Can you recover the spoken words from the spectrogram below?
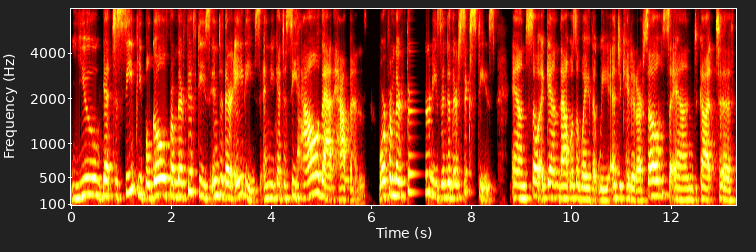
you get to see people go from their 50s into their 80s and you get to see how that happens or from their 30s into their 60s. And so, again, that was a way that we educated ourselves and got to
